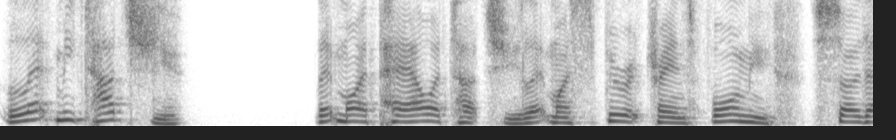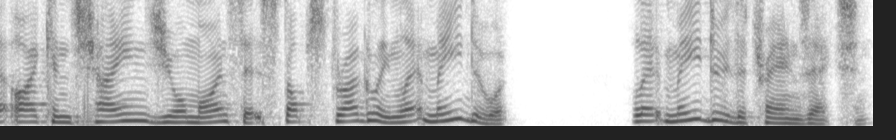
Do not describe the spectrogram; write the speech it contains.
let me touch you. Let my power touch you. Let my spirit transform you so that I can change your mindset. Stop struggling. Let me do it. Let me do the transaction.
